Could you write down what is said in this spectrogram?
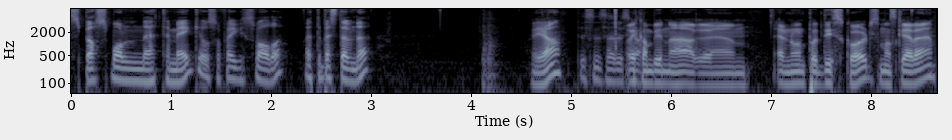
spørsmålene til meg, og så får jeg svare etter beste evne. Ja, Det synes jeg du og jeg kan begynne her. um, Er det noen på Discord som har skrevet?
